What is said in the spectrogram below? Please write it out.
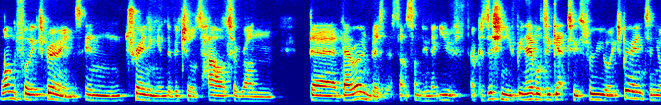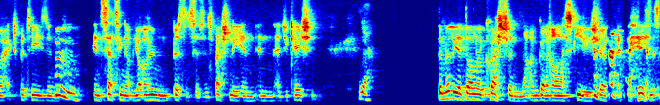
wonderful experience in training individuals how to run their their own business. That's something that you've a position you've been able to get to through your experience and your expertise in Hmm. in setting up your own businesses, especially in in education. Yeah. The million dollar question that I'm going to ask you Shona, is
